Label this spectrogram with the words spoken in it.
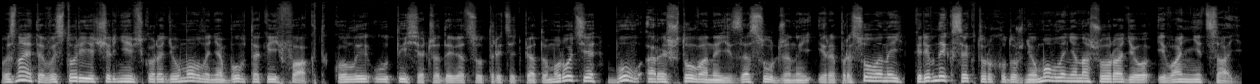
Ви знаєте, в історії чернігівського радіомовлення був такий факт, коли у 1935 році був арештований, засуджений і репресований керівник сектору художнього мовлення нашого радіо Іван Ніцай.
